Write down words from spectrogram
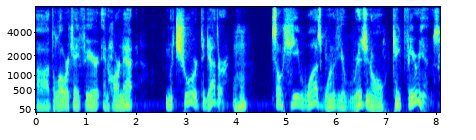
uh, the Lower Cape Fear, and Harnett matured together. Mm-hmm. So he was one of the original Cape Fearians.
